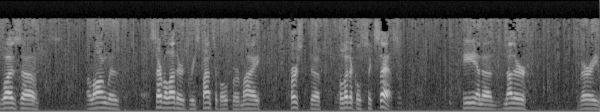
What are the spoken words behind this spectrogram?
was, uh, along with several others, responsible for my first uh, political success. He and another very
